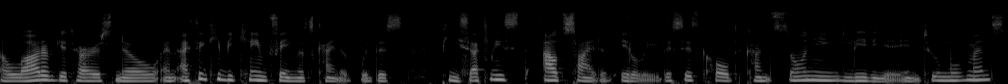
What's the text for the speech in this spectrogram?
a lot of guitarists know, and I think he became famous kind of with this piece, at least outside of Italy. This is called Canzoni Lidie in two movements.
